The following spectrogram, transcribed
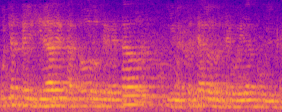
Muchas felicidades a todos los egresados y en especial a los de Seguridad Pública.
